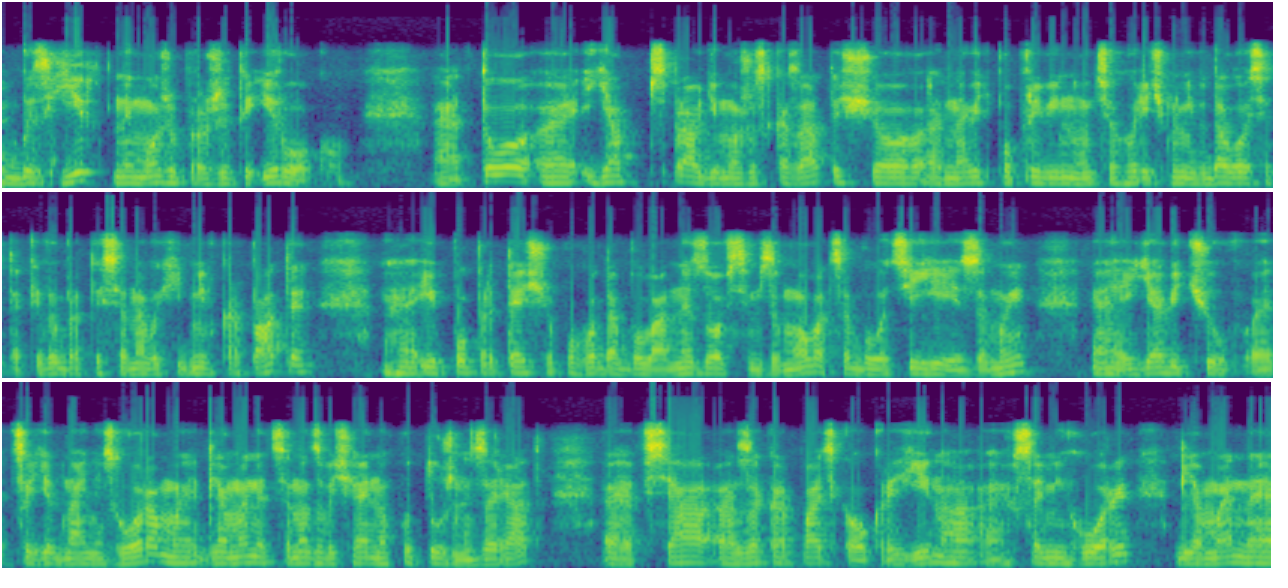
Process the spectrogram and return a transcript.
без гір не можу прожити і року. Е, То я справді можу сказати, що навіть попри війну цьогоріч мені вдалося таки вибратися на вихідні в Карпати. І попри те, що погода була не зовсім зимова, це було цієї зими. Я відчув це єднання з горами. Для мене це надзвичайно потужний заряд. Вся Закарпатська Україна, самі гори для мене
